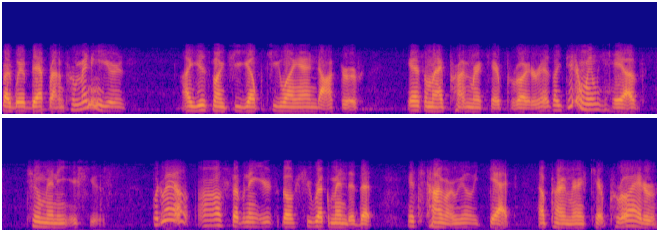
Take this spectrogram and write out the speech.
by way of background, for many years I used my GYN doctor as my primary care provider, as I didn't really have too many issues. But well, uh, seven, eight years ago, she recommended that it's time I really get a primary care provider,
